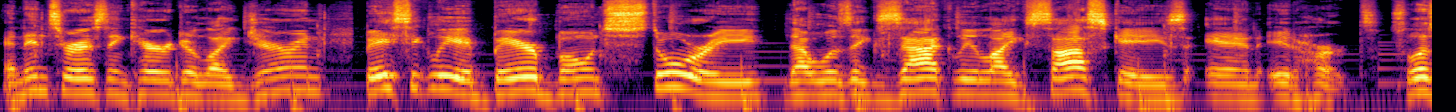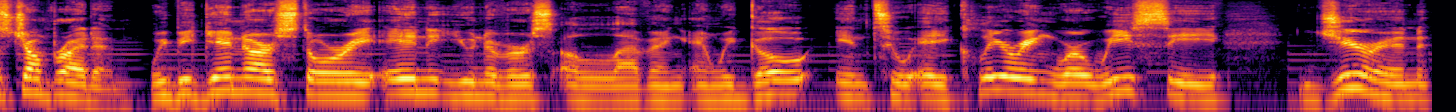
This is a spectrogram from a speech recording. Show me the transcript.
an interesting character like Jiren, basically a bare bones story that was exactly like Sasuke's and it hurt. So let's jump right in. We begin our story in Universe 11 and we go into a clearing where we see Jiren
